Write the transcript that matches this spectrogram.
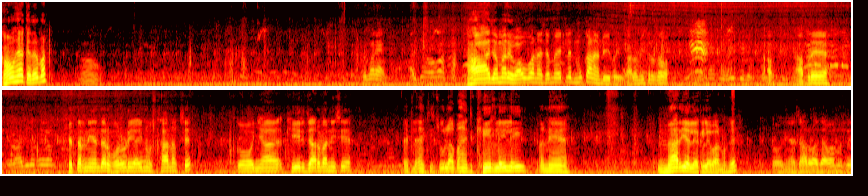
ઘઉં હે કે દરબાર તમારે હા, આજ અમારે વાવવાના છે. અમે એટલે જ મુકાણા બે ભાઈ. હાલો, મિત્રો, તો આપણે ખેતરની અંદર વરોડિયાનું સ્થાનક છે. તો અહીંયા ખીર જારવાની છે. એટલે અહીંથી ચૂલા પાસેથી ખીર લઈ લઈ અને નારિયેલ એક લેવાનું છે. તો અહીંયા જારવા જવાનું છે.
